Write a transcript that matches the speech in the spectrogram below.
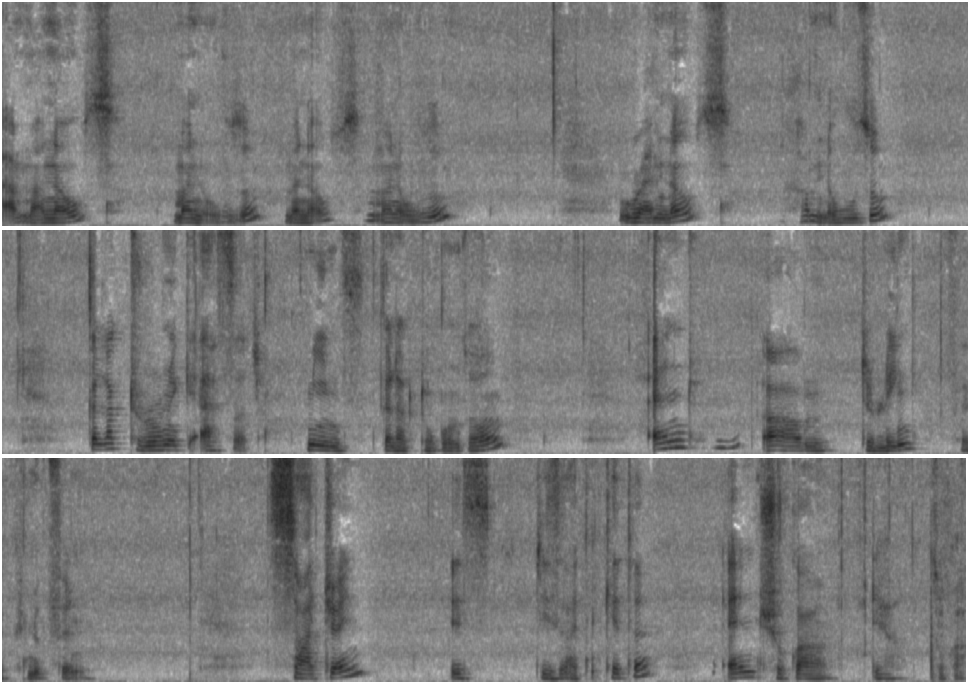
mannose, mannose, mannose, mannose. Rhamnose, rhamnose. Galacturonic acid means galacturonsäure. And um, to link, verknüpfen. Sidechain ist die Seitenkette, and sugar, der Zucker.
